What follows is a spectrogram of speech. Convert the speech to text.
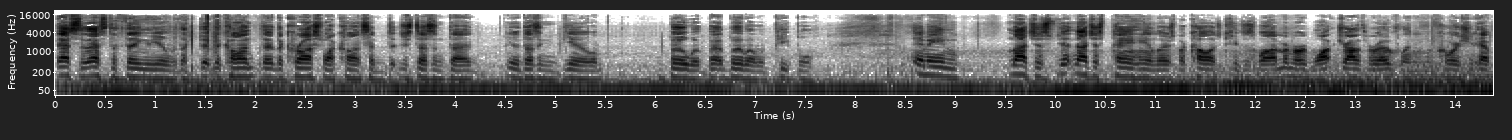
that's the, that's the thing you know with the the, con, the, the crosswalk concept that just doesn't uh, you know doesn't you know bow with bow with people. I mean, not just not just panhandlers, but college kids as well. I remember walk, driving through Oakland, and of course you'd have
